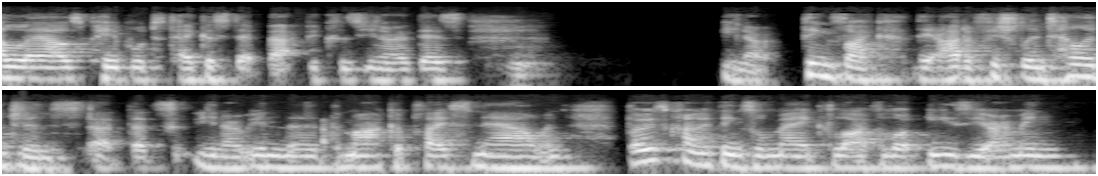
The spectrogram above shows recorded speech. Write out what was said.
allows people to take a step back because, you know, there's mm you know things like the artificial intelligence uh, that's you know in the, the marketplace now and those kind of things will make life a lot easier. I mean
